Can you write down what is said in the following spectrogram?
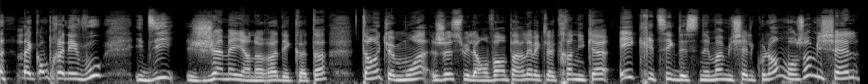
la comprenez-vous? Il dit jamais il y en aura des quotas tant que moi je suis là. On va en parler avec le chroniqueur et critique de cinéma Michel Coulomb. Bonjour Michel.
